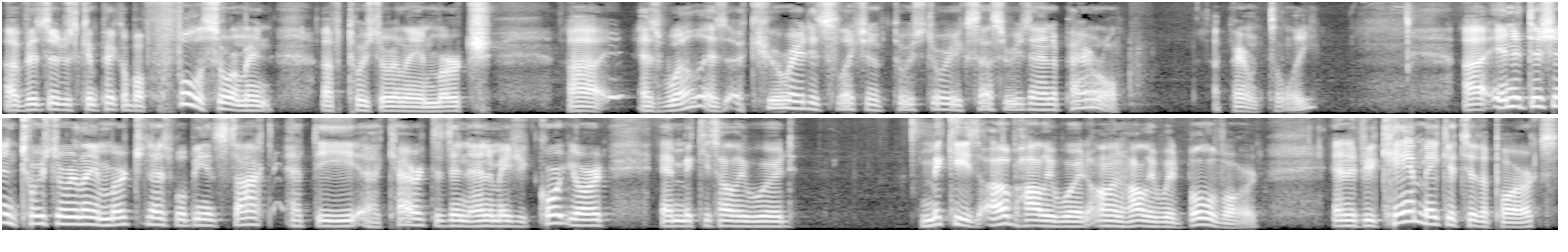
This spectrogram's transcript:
uh, visitors can pick up a full assortment of Toy Story Land merch, uh, as well as a curated selection of Toy Story accessories and apparel, apparently. Uh, in addition, Toy Story Land merchandise will be in stock at the uh, Characters in Animation Courtyard and Mickey's Hollywood, Mickey's of Hollywood on Hollywood Boulevard. And if you can't make it to the parks,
